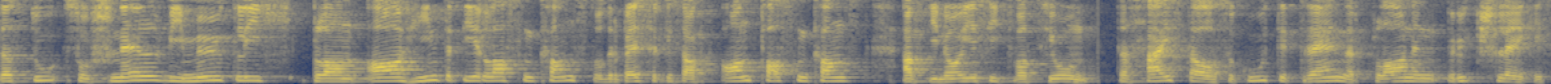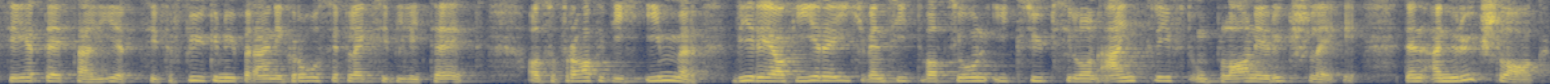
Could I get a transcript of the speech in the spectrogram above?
dass du so schnell wie möglich Plan A hinter dir lassen kannst oder besser gesagt anpassen kannst auf die neue Situation. Das heißt also, gute Trainer planen Rückschläge sehr detailliert. Sie verfügen über eine große Flexibilität. Also frage dich immer, wie reagiere ich, wenn Situation XY eintrifft und plane Rückschläge. Denn ein Rückschlag,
